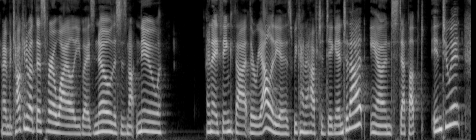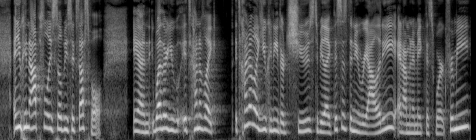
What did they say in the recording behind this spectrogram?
And I've been talking about this for a while. You guys know this is not new. And I think that the reality is we kind of have to dig into that and step up into it. And you can absolutely still be successful. And whether you, it's kind of like, it's kind of like you can either choose to be like, this is the new reality and I'm going to make this work for me.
